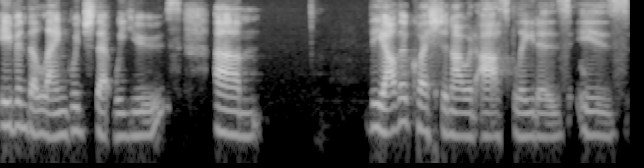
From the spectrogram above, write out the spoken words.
even the language that we use um, the other question I would ask leaders is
